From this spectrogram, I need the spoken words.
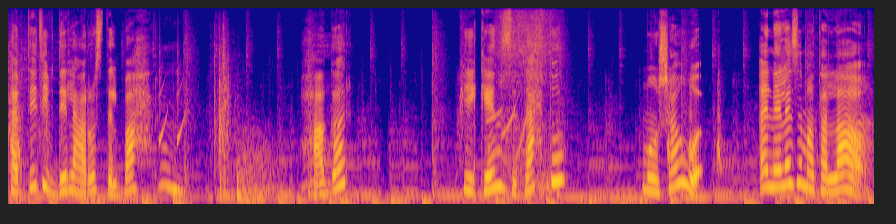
هبتدي بديل عروسة البحر. حجر في كنز تحته مشوق. أنا لازم أطلعه.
